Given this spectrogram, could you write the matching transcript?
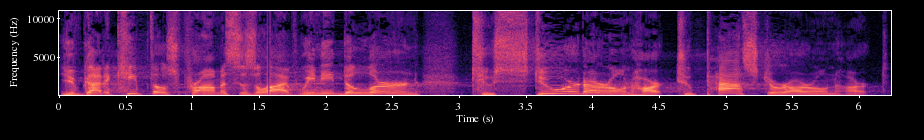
You've got to keep those promises alive. We need to learn to steward our own heart, to pastor our own heart.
